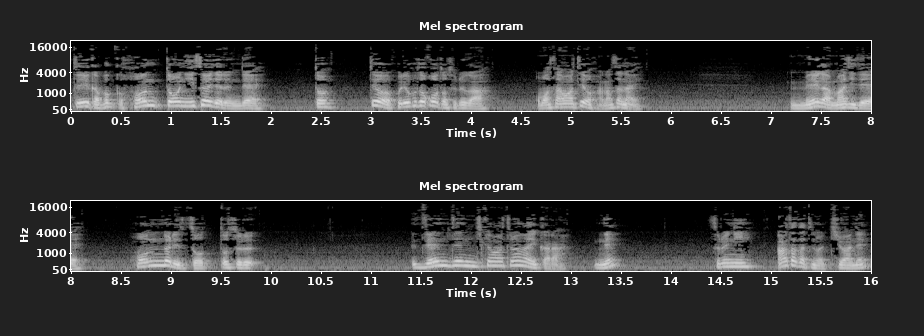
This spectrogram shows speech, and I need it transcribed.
う。というか僕本当に急いでるんで、と手を振りほどこうとするが、おばさんは手を離さない。目がマジで、ほんのりゾッとする。全然時間は取らないから、ね。それに、あなたたちの血はね、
